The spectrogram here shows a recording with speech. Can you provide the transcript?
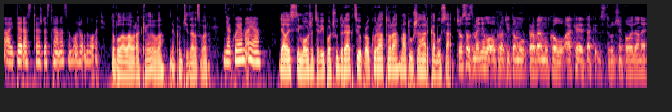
aj teraz, každá strana sa môže odvolať. To bola Laura Kellyová. Ďakujem ti za rozhovor. Ďakujem a ja. Ďalej si môžete vypočuť reakciu prokurátora Matúša Harkabusa. Čo sa zmenilo oproti tomu prvému kolu? Aké, tak stručne povedané,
